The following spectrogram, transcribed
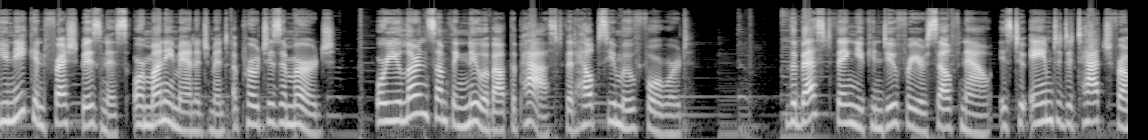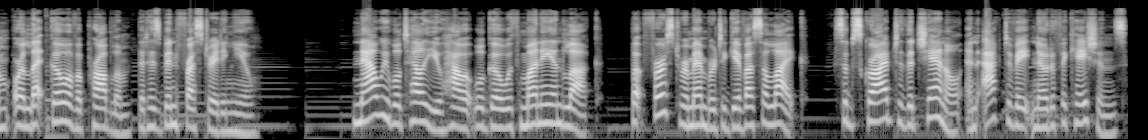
Unique and fresh business or money management approaches emerge, or you learn something new about the past that helps you move forward. The best thing you can do for yourself now is to aim to detach from or let go of a problem that has been frustrating you. Now we will tell you how it will go with money and luck, but first remember to give us a like, subscribe to the channel and activate notifications,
